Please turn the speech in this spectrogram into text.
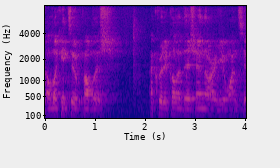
uh, looking to publish a critical edition or you want to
